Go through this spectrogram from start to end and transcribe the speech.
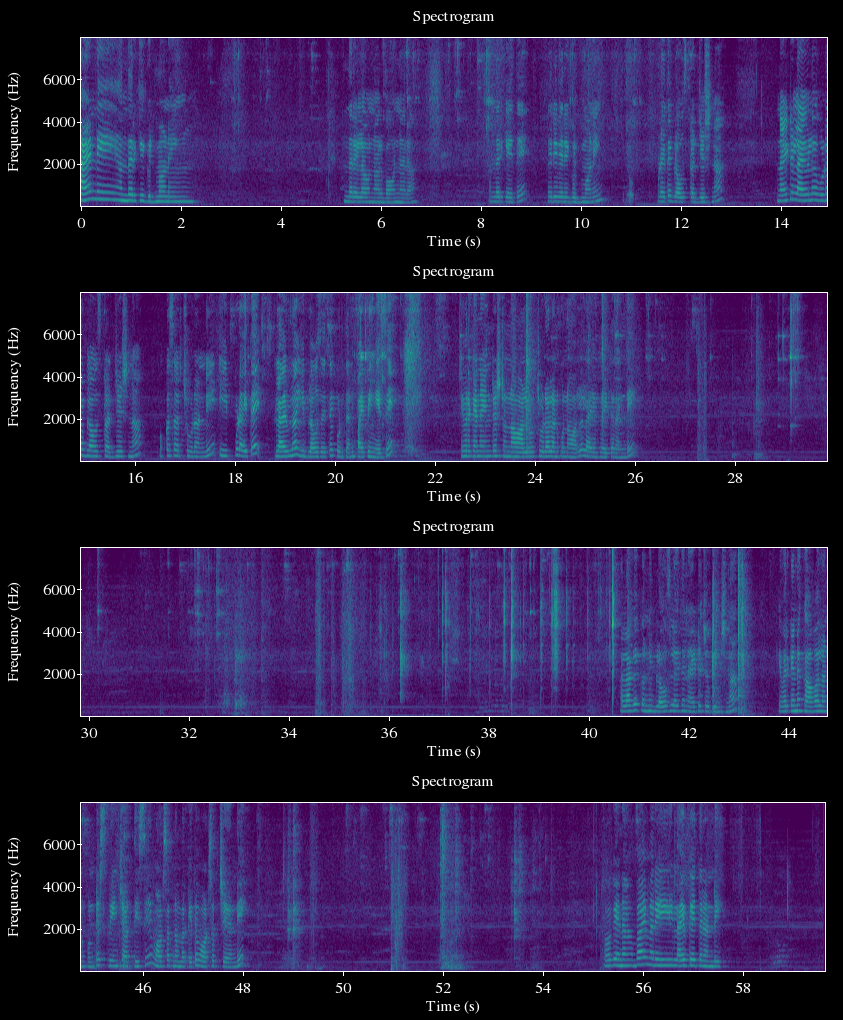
Hi అండి అందరికీ good morning. అందరు ఎలా ఉన్నారు? బాగున్నారా? అందరికీ అయితే వెరీ వెరీ గుడ్ మార్నింగ్. ఇప్పుడైతే బ్లౌజ్ కట్ చేసిన. నైట్ లైవ్లో కూడా బ్లౌజ్ కట్ చేసిన. ఒక్కసారి చూడండి. ఇప్పుడైతే లైవ్లో ఈ బ్లౌజ్ అయితే కుడతాను పైపింగ్ వేసి. ఎవరికైనా ఇంట్రెస్ట్ ఉన్న వాళ్ళు చూడాలనుకున్న వాళ్ళు లైవ్గా అయితే రండి. అలాగే కొన్ని బ్లౌజులు అయితే నైట్ చూపించిన. ఎవరికైనా కావాలనుకుంటే స్క్రీన్ షాట్ తీసి వాట్సాప్ నెంబర్కి అయితే వాట్సాప్ చేయండి. ఓకేనా? బాయ్ మరి. లైవ్కి అయితే రండి.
